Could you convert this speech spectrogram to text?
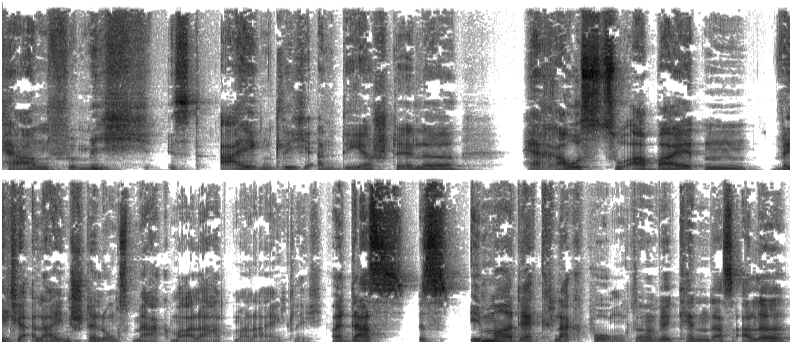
Kern für mich ist eigentlich an der Stelle herauszuarbeiten, welche Alleinstellungsmerkmale hat man eigentlich? Weil das ist immer der Knackpunkt. Ne? Wir kennen das alle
